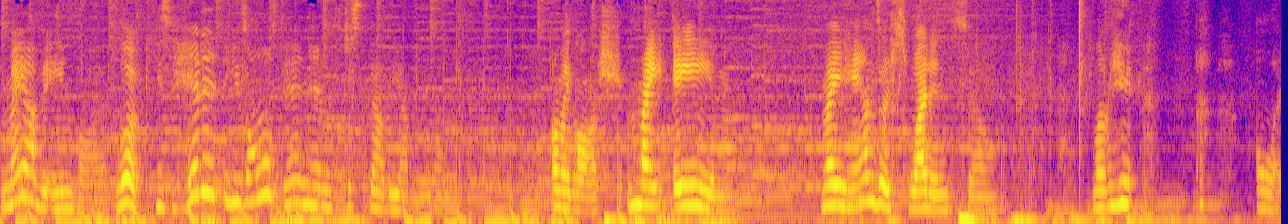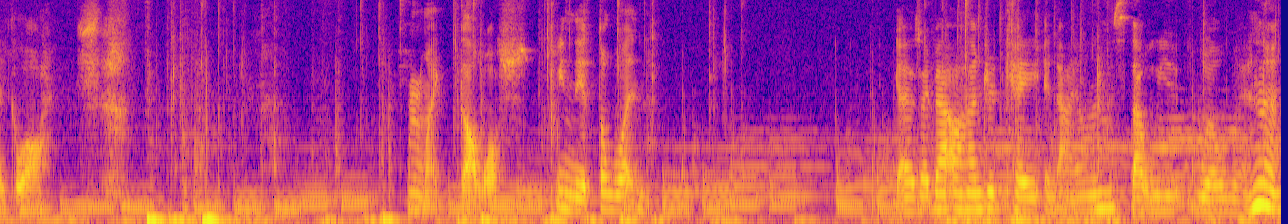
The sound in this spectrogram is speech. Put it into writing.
He may have an aimbot. Look, he's hit it. He's almost hitting him. It's just that we have to run. Oh my gosh, my aim. My hands are sweating, so let me. Oh my gosh. Oh my gosh. We need to win. Guys, I bet 100k in islands that we will win.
